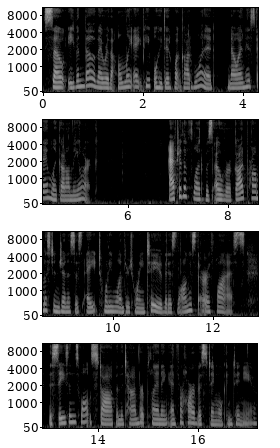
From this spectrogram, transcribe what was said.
So, even though they were the only eight people who did what God wanted, Noah and his family got on the ark. After the flood was over, God promised in Genesis 8 21 through 22 that as long as the earth lasts, the seasons won't stop and the time for planting and for harvesting will continue.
